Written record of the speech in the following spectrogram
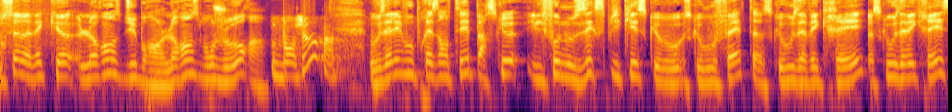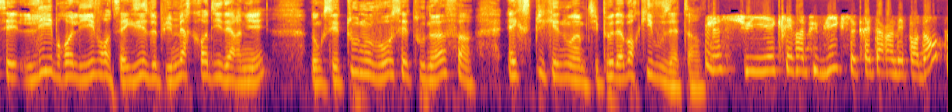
Nous sommes avec euh, Laurence Dubran. Laurence, bonjour. Bonjour. Vous allez vous présenter parce que il faut nous expliquer ce que vous ce que vous faites, ce que vous avez créé. Ce que vous avez créé, c'est Libre Livre. Ça existe depuis mercredi dernier, donc c'est tout nouveau, c'est tout neuf. Expliquez-nous un petit peu d'abord qui vous êtes. Je suis écrivain public, secrétaire indépendante.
